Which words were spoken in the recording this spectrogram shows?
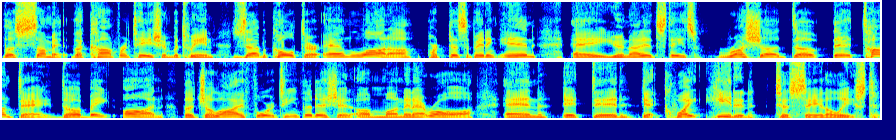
the summit, the confrontation between Zeb Colter and Lana participating in a United States Russia de- detente debate on the July 14th edition of Monday Night Raw. And it did get quite heated, to say the least.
